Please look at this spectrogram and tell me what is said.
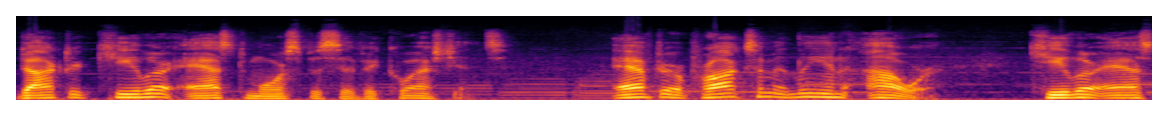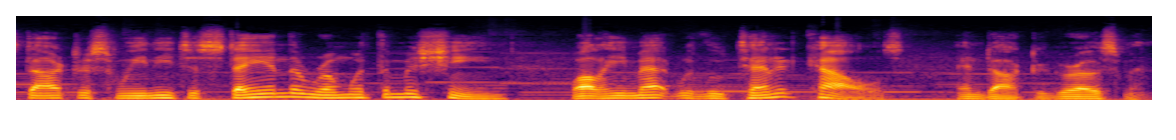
Dr. Keeler asked more specific questions. After approximately an hour, Keeler asked Dr. Sweeney to stay in the room with the machine while he met with Lieutenant Cowles and Dr. Grossman.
